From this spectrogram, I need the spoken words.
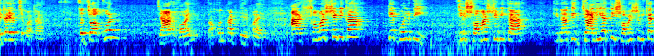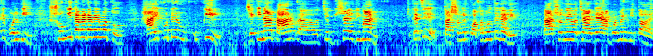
এটাই হচ্ছে কথা তো যখন যার হয় তখন তার টের পায় আর সমাজসেবিকাকে বলবি যে সমাজসেবিকা কিনাকে জালিয়াতি সমাজসেবিকাকে বলবি সঙ্গীতা ম্যাডামের মতো হাইকোর্টের উ- উকিল যে কিনা তার আহ, হচ্ছে বিশাল ডিমান্ড ঠিক আছে? তার সঙ্গে কথা বলতে গেলে তার সঙ্গে হচ্ছে আগে অ্যাপয়েন্টমেন্ট নিতে হয়।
